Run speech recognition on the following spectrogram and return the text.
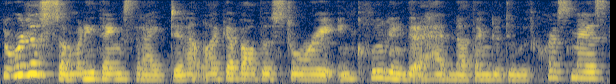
there were just so many things that I didn't like about the story including that it had nothing to do with Christmas.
